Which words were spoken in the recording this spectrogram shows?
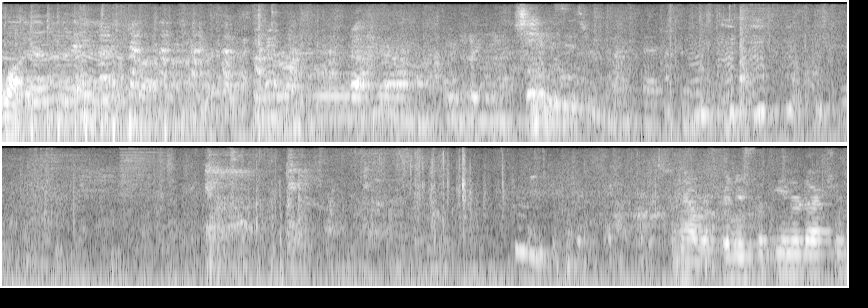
1. So now we're finished with the introduction?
